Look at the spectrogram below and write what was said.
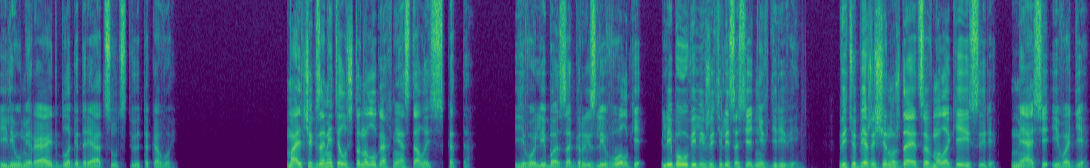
или умирает благодаря отсутствию таковой. Мальчик заметил, что на лугах не осталось скота. Его либо загрызли волки, либо увели жители соседних деревень. Ведь убежище нуждается в молоке и сыре, мясе и воде.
